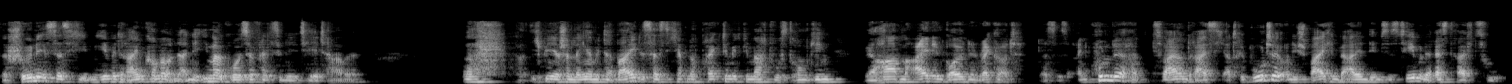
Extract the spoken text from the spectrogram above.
Das Schöne ist, dass ich eben hier mit reinkomme und eine immer größere Flexibilität habe. Ich bin ja schon länger mit dabei. Das heißt, ich habe noch Projekte mitgemacht, wo es darum ging, wir haben einen goldenen Rekord. Das ist ein Kunde, hat 32 Attribute und die speichern wir alle in dem System und der Rest greift zu.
